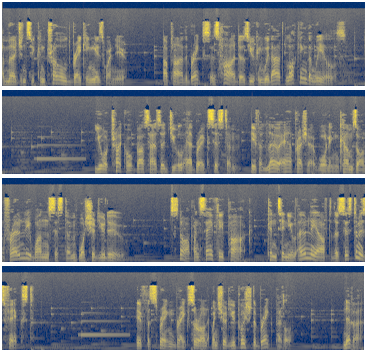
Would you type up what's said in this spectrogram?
Emergency controlled braking is when you apply the brakes as hard as you can without locking the wheels. Your truck or bus has a dual air brake system. If a low air pressure warning comes on for only one system, what should you do? Stop and safely park. Continue only after the system is fixed. If the spring brakes are on, when should you push the brake pedal? Never.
